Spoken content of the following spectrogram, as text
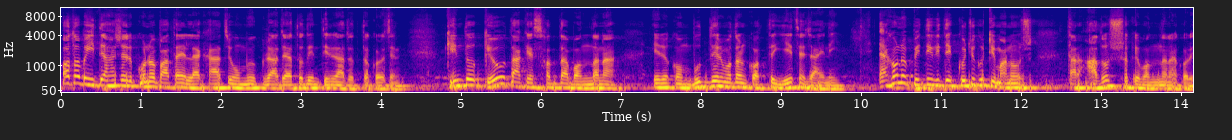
অথবা ইতিহাসের কোনো পাতায় লেখা আছে, অমুক রাজা এতদিন তিনি রাজত্ব করেছেন। কিন্তু কেউ তাকে শ্রদ্ধা, বন্দনা এরকম বুদ্ধের মতন করতে গিয়েছে যায়নি। এখনও পৃথিবীতে কোটি কোটি মানুষ তার আদর্শকে বন্দনা করে।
